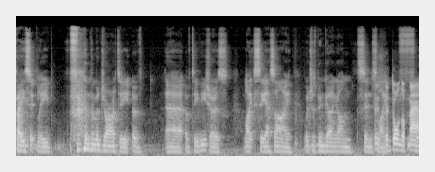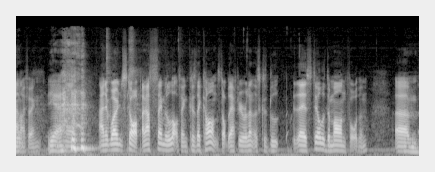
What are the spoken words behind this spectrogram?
basically the majority of uh, of TV shows like CSI, which has been going on since, Since like the dawn of man, four- I think. Yeah. Yeah. and it won't stop. And that's the same with a lot of things because they can't stop. They have to be relentless because there's still a demand for them, um,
